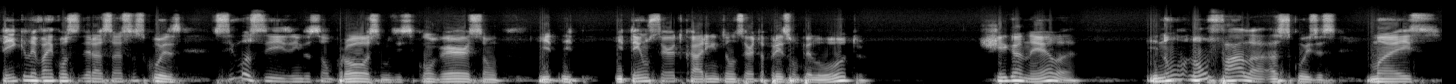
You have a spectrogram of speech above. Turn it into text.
Tem que levar em consideração essas coisas. Se vocês ainda são próximos e se conversam e, e, e tem um certo carinho, tem um certo apreço um pelo outro, chega nela e não, não fala as coisas, mas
